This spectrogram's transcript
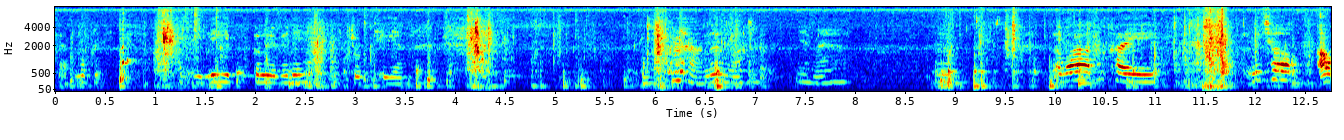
แสบลูกพอดีรีบก็เลยไม่ได้จุดเทียนไม่หาเรื่องนะเห็นไหมคะอืมแต่ ไม่ชอบเอา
